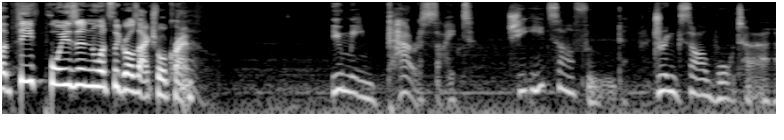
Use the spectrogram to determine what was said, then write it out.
Uh, thief, poison. What's the girl's actual crime? You mean parasite? She eats our food, drinks our water,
